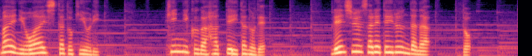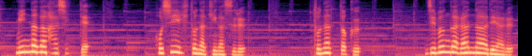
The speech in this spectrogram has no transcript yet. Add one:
前にお会いした時より、筋肉が張っていたので、練習されているんだな、と。みんなが走って、欲しい人な気がする。と納得。自分がランナーである。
